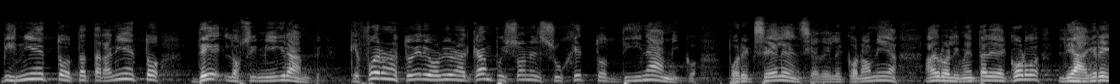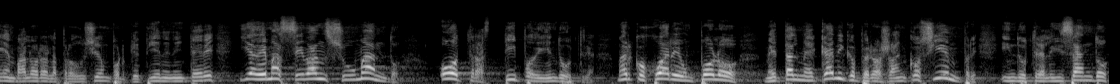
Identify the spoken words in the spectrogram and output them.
bisnietos, tataranietos de los inmigrantes, que fueron a estudiar y volvieron al campo y son el sujeto dinámico por excelencia de la economía agroalimentaria de Córdoba, le agreguen valor a la producción porque tienen interés y además se van sumando otros tipos de industria. Marco Juárez es un polo metal mecánico, pero arrancó siempre industrializando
